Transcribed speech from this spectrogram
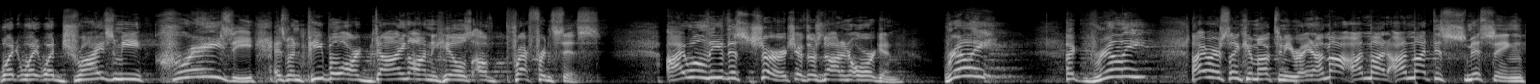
What, what, what drives me crazy is when people are dying on hills of preferences. I will leave this church if there's not an organ. Really? Like, really? I remember somebody come up to me, right? I'm not, I'm not, I'm not dismissing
